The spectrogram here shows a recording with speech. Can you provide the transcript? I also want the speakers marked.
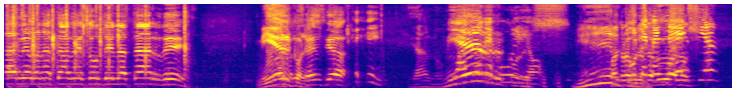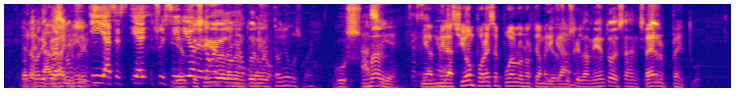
Speaker 1: tarde, buenas tardes, sol de la tarde.
Speaker 2: Miércoles.
Speaker 1: La presencia. Diablo, miércoles. 4 de julio,
Speaker 2: Miércoles.
Speaker 1: los
Speaker 3: Independencia
Speaker 1: norteamericanos.
Speaker 3: y, suicidio,
Speaker 1: el suicidio
Speaker 3: de don Antonio.
Speaker 4: Antonio Guzmán.
Speaker 1: Guzmán.
Speaker 2: Así es.
Speaker 5: Mi admiración por ese pueblo
Speaker 1: Y el
Speaker 5: norteamericano.
Speaker 1: fusilamiento de Sánchez.
Speaker 5: Perpetuo.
